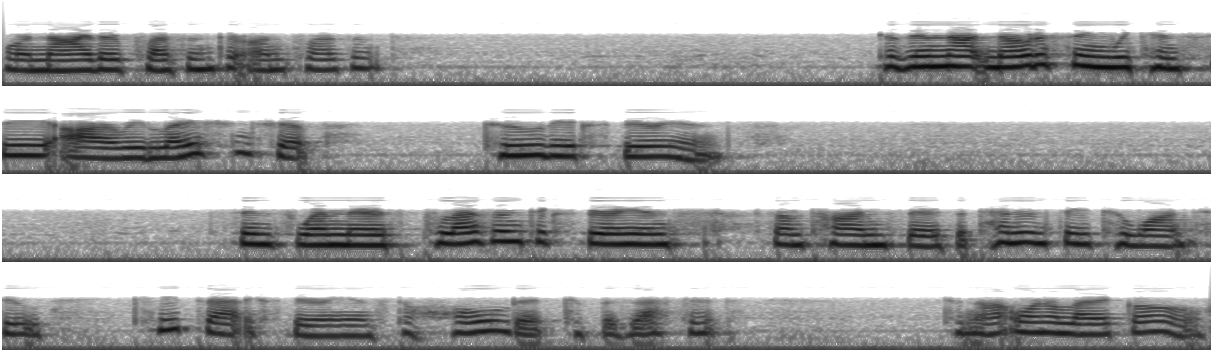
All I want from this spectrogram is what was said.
or neither pleasant or unpleasant. Because in that noticing, we can see our relationship to the experience. Since when there's pleasant experience, sometimes there's a tendency to want to keep that experience, to hold it, to possess it, to not want to let it go.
